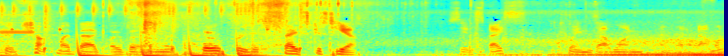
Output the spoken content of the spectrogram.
Just gonna chuck my bag over and I'm gonna fall through this space just here. See the space between that one and like that one?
